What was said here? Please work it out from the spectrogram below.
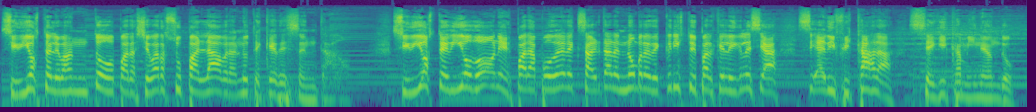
Si Dios te levantó para llevar su palabra, no te quedes sentado. Si Dios te dio dones para poder exaltar el nombre de Cristo y para que la iglesia sea edificada, seguí caminando.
